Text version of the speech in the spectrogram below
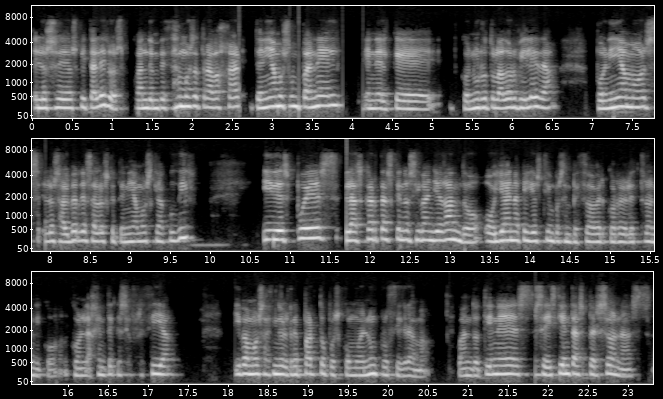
Los hospitaleros, cuando empezamos a trabajar, teníamos un panel en el que con un rotulador Vileda poníamos los albergues a los que teníamos que acudir y después las cartas que nos iban llegando, o ya en aquellos tiempos empezó a haber correo electrónico con la gente que se ofrecía, íbamos haciendo el reparto pues como en un crucigrama. Cuando tienes 600 personas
